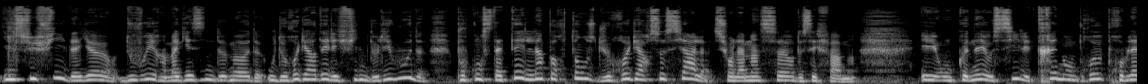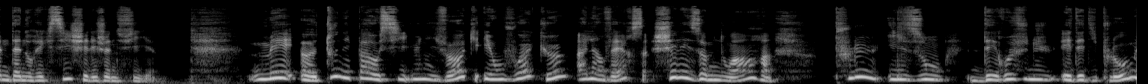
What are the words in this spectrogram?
Il suffit d'ailleurs d'ouvrir un magazine de mode ou de regarder les films d'Hollywood pour constater l'importance du regard social sur la minceur de ces femmes. Et on connaît aussi les très nombreux problèmes d'anorexie chez les jeunes filles. Mais euh, tout n'est pas aussi univoque et on voit que, à l'inverse, chez les hommes noirs, plus ils ont des revenus et des diplômes,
